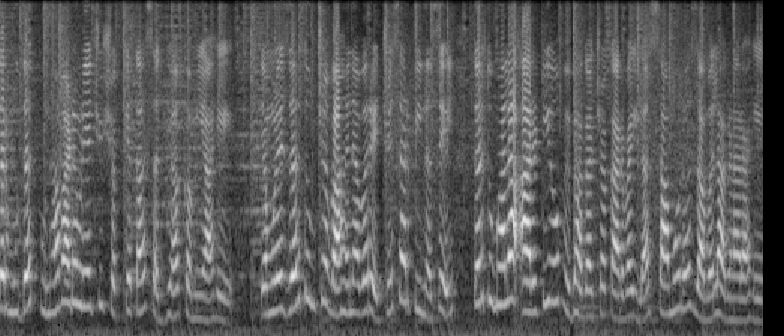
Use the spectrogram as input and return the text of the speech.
तर मुदत पुन्हा वाढवण्याची शक्यता सध्या कमी आहे. त्यामुळे जर तुमच्या वाहनावर एच एस आर पी नसेल तर तुम्हाला आर टी ओ विभागाच्या कारवाईला सामोरं जावं लागणार आहे.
